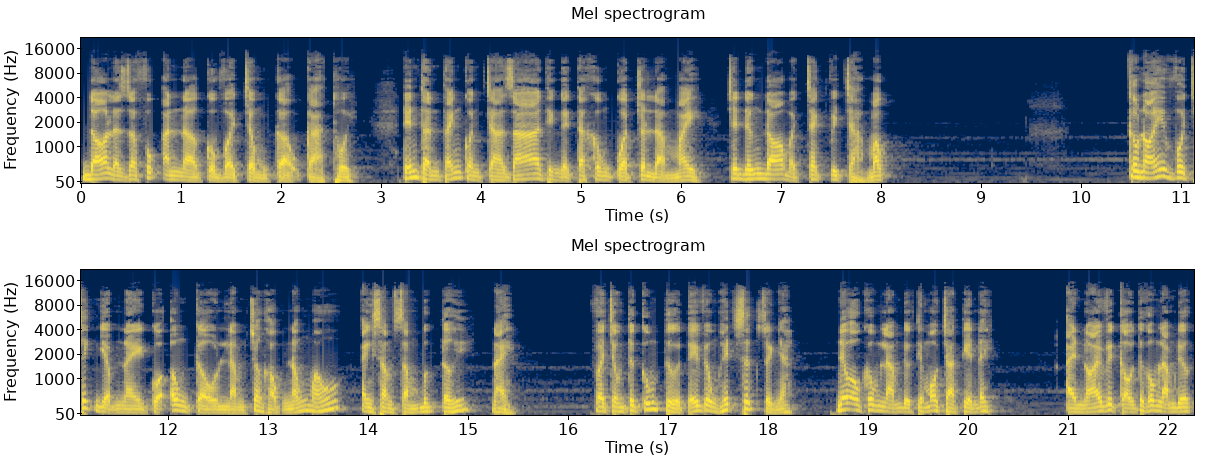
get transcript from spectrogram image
Đó là do phúc ăn ở của vợ chồng cậu cả thôi. Đến thần thánh còn trả giá Thì người ta không quật cho là may, Chứ đứng đó mà trách với trả móc. Câu nói vô trách nhiệm này của ông cầu làm cho học nóng máu. Anh xăm xăm bước tới, Này, Vợ chồng tôi cũng tử tế với ông hết sức rồi nha. Nếu ông không làm được thì mau trả tiền đây. Ai nói với cậu tôi không làm được?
